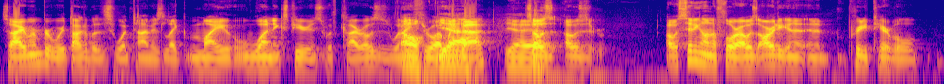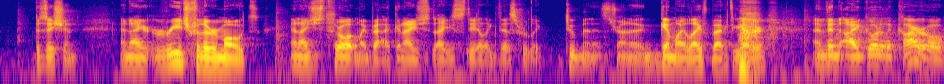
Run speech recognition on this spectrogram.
So I remember we were talking about this one time. Is like my one experience with chiros is when Oh, I threw out yeah. my back. Yeah, So yeah. I was I was I was sitting on the floor. I was already in a, in a pretty terrible position, and I reach for the remote and I just throw out my back and I just I just stay like this for like two minutes trying to get my life back together, and then I go to the chiro.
